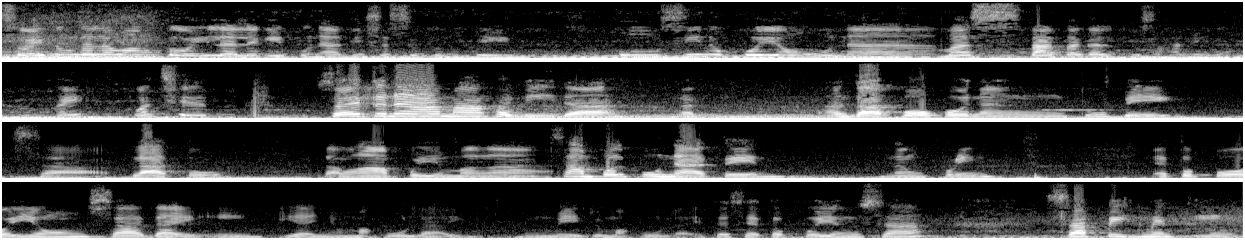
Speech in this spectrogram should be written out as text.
So, itong dalawang to, ilalagay po natin siya sa tubig. Kung sino po yung una, mas tatagal po sa kanila. Okay? Watch it! So, ito na mga kabida. Naghanda po ko ng tubig sa plato. Ito nga po yung mga sample po natin ng print. Ito po yung sa dye ink. Yan yung makulay. Yung medyo makulay. Tapos ito po yung sa sa pigment ink.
